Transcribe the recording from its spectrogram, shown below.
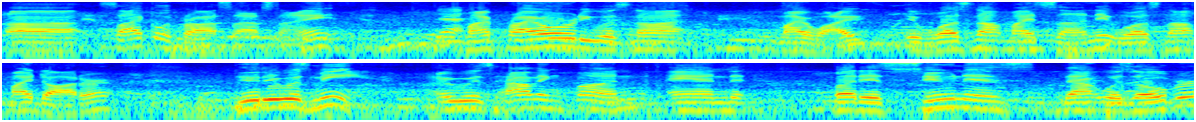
uh, cyclocross last night. Yeah. My priority was not my wife. It was not my son. It was not my daughter. Dude, it was me. I was having fun and but as soon as that was over,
